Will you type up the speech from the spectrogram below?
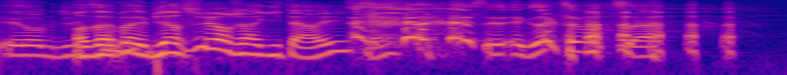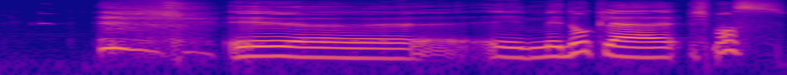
Et donc, du En coup, Zappa, et bien sûr, j'ai un guitariste. hein. c'est exactement ça. Et, euh, et- mais donc là, je pense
